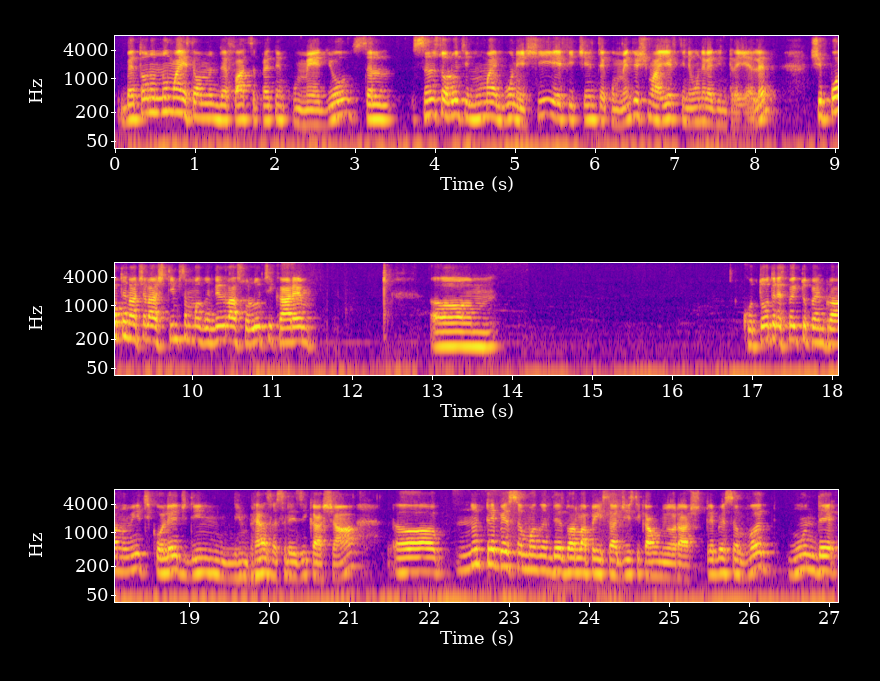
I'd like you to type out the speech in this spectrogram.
Betonul nu mai este în momentul de față prieten cu mediul, sunt soluții mult mai bune și eficiente cu mediul și mai ieftine unele dintre ele și pot în același timp să mă gândesc la soluții care um, cu tot respectul pentru anumiți colegi din, din Brează, să le zic așa, uh, nu trebuie să mă gândesc doar la peisagistica unui oraș. Trebuie să văd unde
